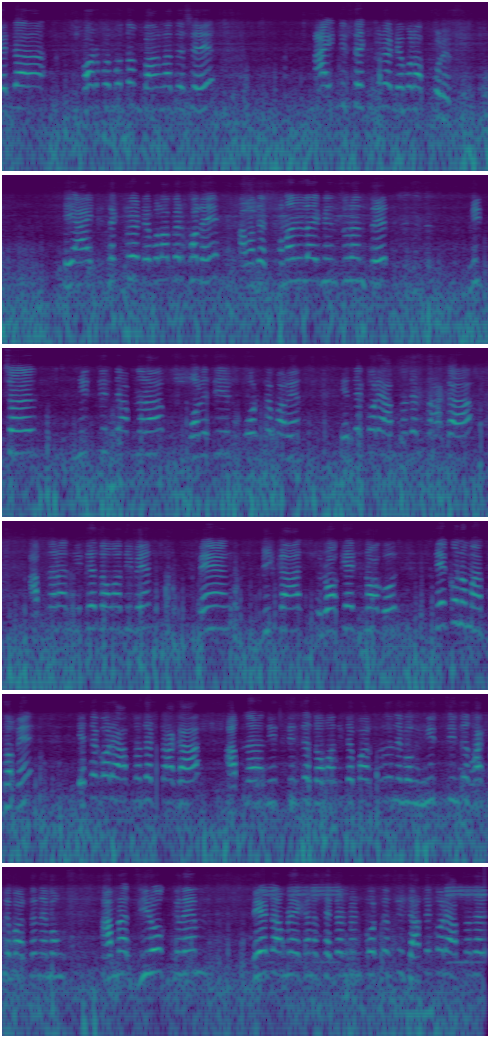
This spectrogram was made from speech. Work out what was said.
যেটা সর্বপ্রথম বাংলাদেশে আইটি সেক্টরে ডেভেলপ করেছে। এই আইটি সেক্টরে ডেভেলপের ফলে আমাদের সোনালী লাইফ ইন্স্যুরেন্সের নিশ্চয় নিশ্চিন্তে আপনারা পলিসি করতে পারেন। এতে করে আপনাদের টাকা আপনারা নিজে জমা দিবেন, ব্যাংক, বিকাশ, রকেট, নগদ যে কোনো মাধ্যমে। এতে করে আপনাদের টাকা আপনারা নিশ্চিন্তে জমা দিতে পারছেন এবং নিশ্চিন্তে থাকতে পারছেন এবং আমরা জিরো ক্লেম ডেট আমরা এখানে সেটেলমেন্ট করতেছি, যাতে করে আপনাদের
